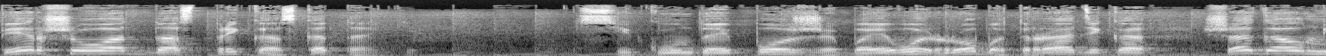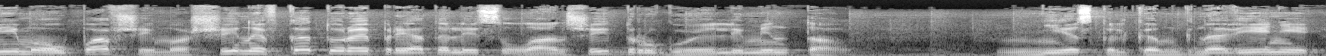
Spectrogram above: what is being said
Першоу отдаст приказ к атаке. Секундой позже боевой робот Радика шагал мимо упавшей машины, в которой прятались Ланш и другой элементал. Несколько мгновений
